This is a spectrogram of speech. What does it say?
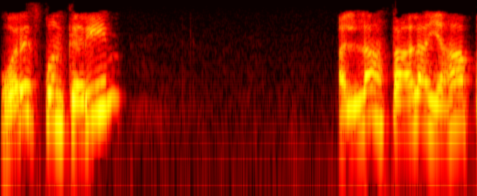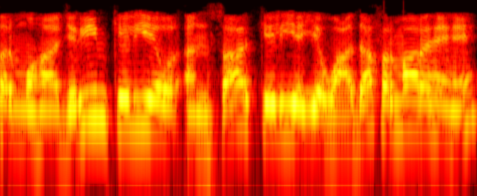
ورث کن کریم، اللہ تعالی یہاں پر مہاجرین کے لیے اور انصار کے لیے یہ وعدہ فرما رہے ہیں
